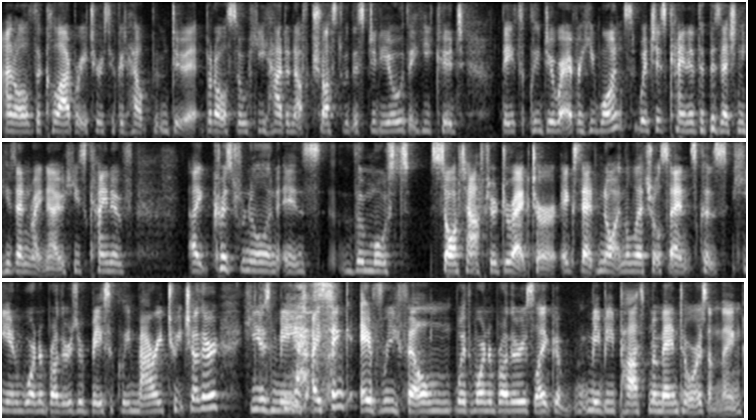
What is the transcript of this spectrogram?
and all of the collaborators who could help him do it, but also he had enough trust with the studio that he could basically do whatever he wants, which is kind of the position he's in right now. He's kind of like Christopher Nolan is the most sought after director, except not in the literal sense, because he and Warner Brothers are basically married to each other. He has made, yes. I think, every film with Warner Brothers, like maybe past Memento or something.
